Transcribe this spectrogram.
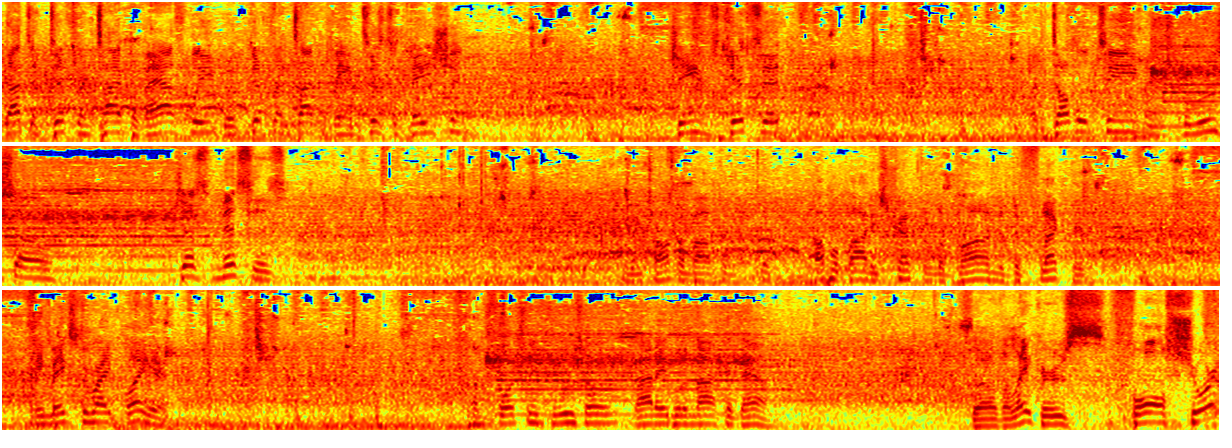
that's a different type of athlete with different type of anticipation. James gets it. A double team and Caruso just misses. We talk about the, the upper body strength of LeBron to deflect it. And he makes the right play here. Unfortunately, Caruso not able to knock it down. So the Lakers fall short.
